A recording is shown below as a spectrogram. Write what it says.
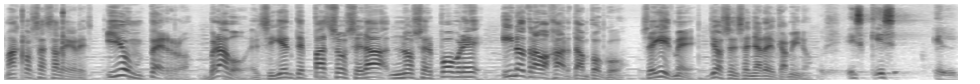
Más cosas alegres. Y un perro. Bravo. El siguiente paso será no ser pobre y no trabajar tampoco. Seguidme, yo os enseñaré el camino. Es que es el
